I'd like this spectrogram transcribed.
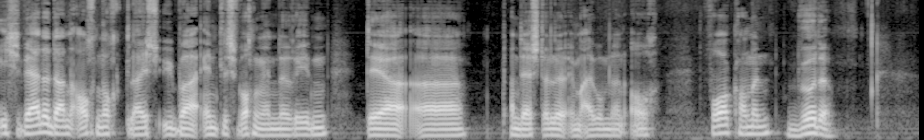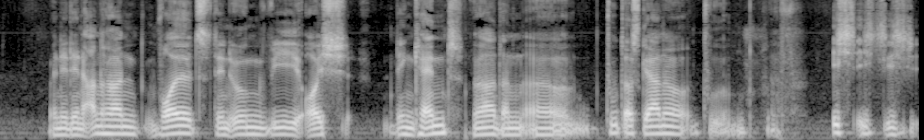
ich werde dann auch noch gleich über Endlich Wochenende reden, der äh, an der Stelle im Album dann auch vorkommen würde. Wenn ihr den anhören wollt, den irgendwie euch den kennt, ja, dann äh, tut das gerne. Ich, ich, ich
